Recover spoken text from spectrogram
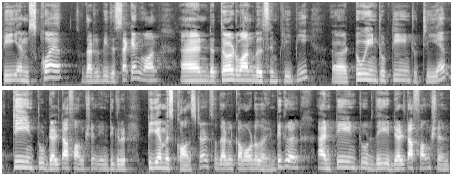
T m square. So, that will be the second one and the third one will simply be uh, 2 into t into t m, t into delta function integral t m is constant. So, that will come out of the integral and t into the delta function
